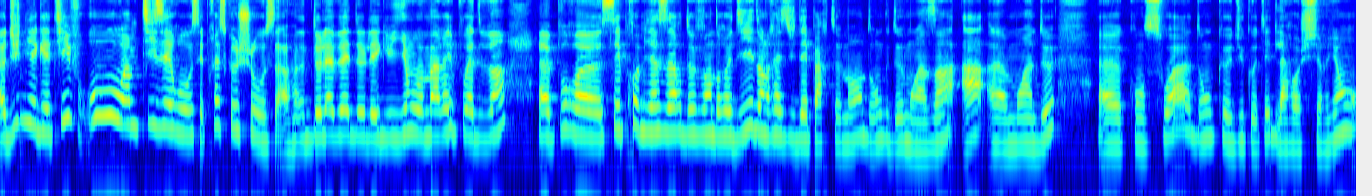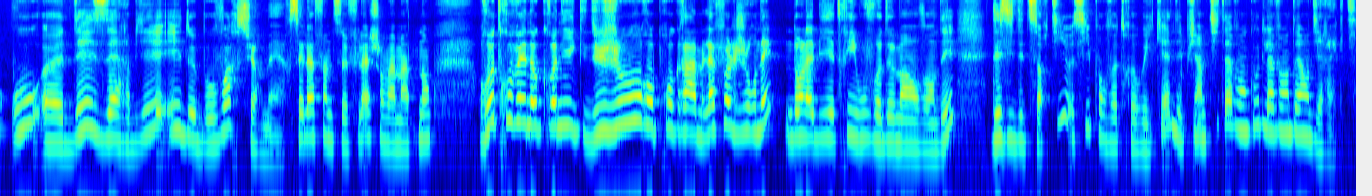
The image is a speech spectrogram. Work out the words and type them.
Euh, du négatif ou un petit zéro, c'est presque chaud ça. De la baie de l'Aiguillon au marais Poitevin pour ces premières heures de vendredi. Dans le reste du département, donc de moins 1 à moins 2. Euh, qu'on soit donc euh, du côté de La Roche-sur-Yon ou euh, des Herbiers et de Beauvoir-sur-Mer. C'est la fin de ce flash. On va maintenant retrouver nos chroniques du jour au programme La Folle Journée, dont la billetterie ouvre demain en Vendée. Des idées de sortie aussi pour votre week-end et puis un petit avant-goût de la Vendée en direct.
